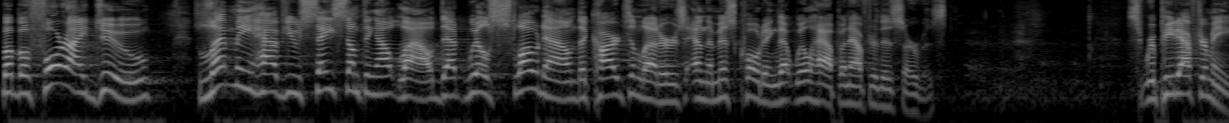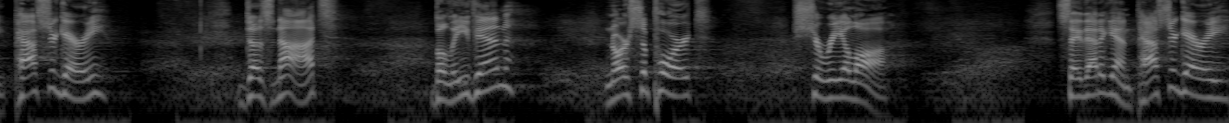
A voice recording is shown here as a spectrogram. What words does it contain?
But before I do, let me have you say something out loud that will slow down the cards and letters and the misquoting that will happen after this service. So repeat after me Pastor Gary does not believe in nor support Sharia law. Say that again. Pastor Gary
